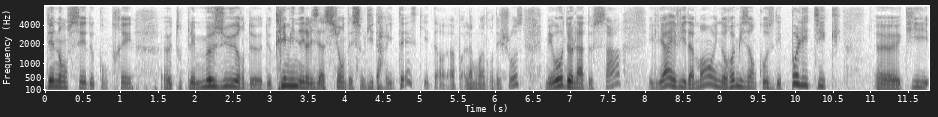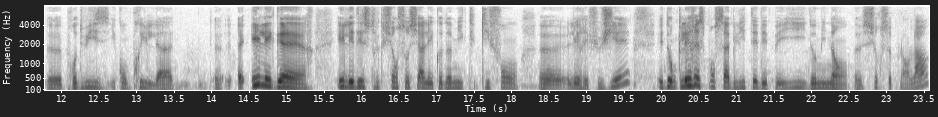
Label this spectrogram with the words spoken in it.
dénoncer, de contrer euh, toutes les mesures de, criminalisation des solidarités, ce qui est la moindre des choses. Mais au-delà de ça, il y a évidemment une remise en cause des politiques euh, qui produisent, y compris la, et les guerres et les destructions sociales et économiques qui font les réfugiés, et donc les responsabilités des pays dominants sur ce plan-là,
